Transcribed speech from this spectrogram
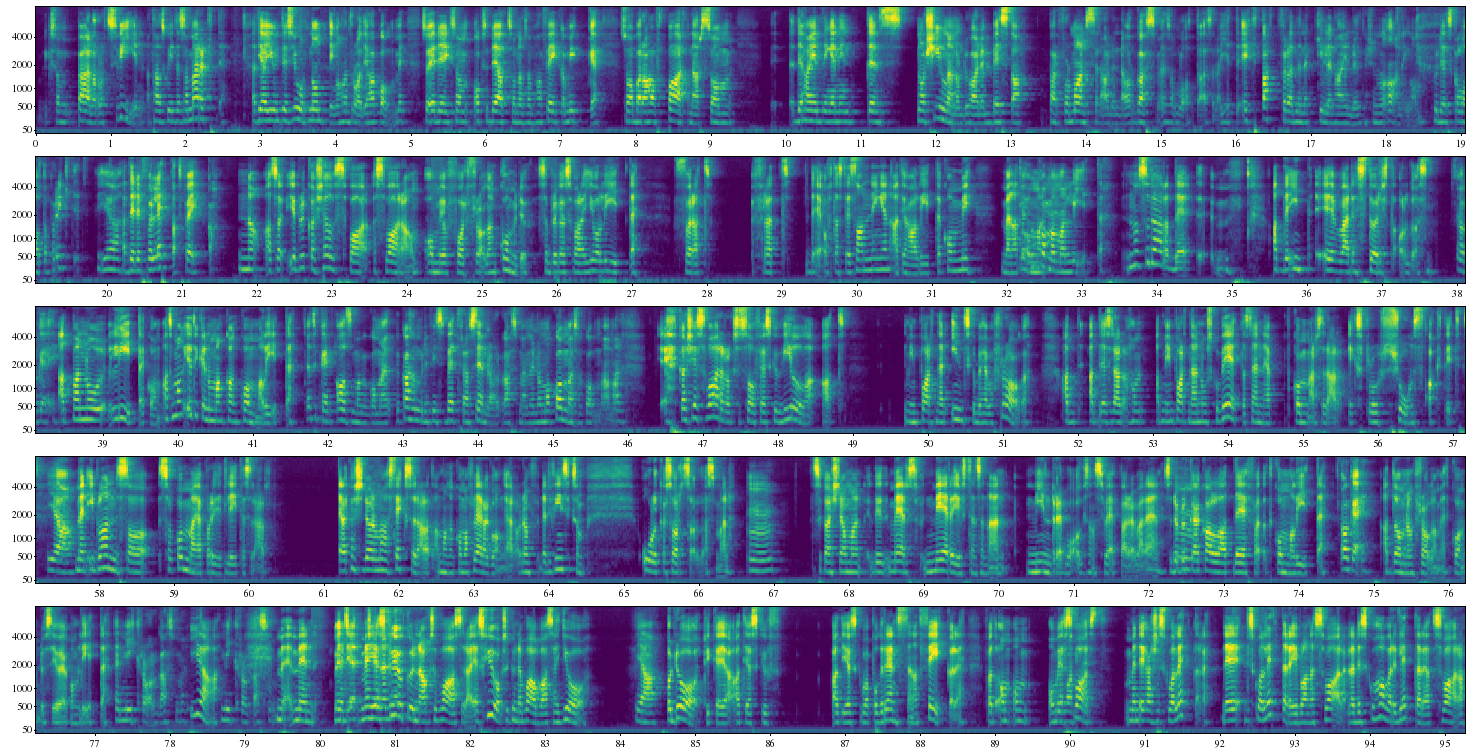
liksom pärlor åt svin, att han skulle inte ens ha märkt det. Att jag har ju inte ens gjort någonting och han tror att jag har kommit. Så är det liksom också det att sådana som har fejkat mycket så har bara haft partners som det har egentligen inte ens någon skillnad om du har den bästa performansen av den där orgasmen som låter sådär jätteäkta för att den där killen har ännu kanske någon aning om hur det ska låta på riktigt. Ja. Att det är för lätt att fejka. No, alltså, jag brukar själv svara, svara om, om jag får frågan “Kom du?” så brukar jag svara “Ja, lite” för att, för att det oftast är sanningen att jag har lite kommit. Men att Men hur man... kommer man lite? No, sådär att det, att det inte är världens största orgasm. Okej. Att man nog lite kom. Alltså man, jag tycker nog man kan komma lite. Jag tycker inte alls man kan komma. Kanske det finns bättre och sämre orgasmer men om man kommer så kommer man. Eh, Kanske jag svarar också så för jag skulle vilja att min partner inte skulle behöva fråga. Att, att, det är sådär, att min partner nog skulle veta sen när jag kommer sådär explosionsaktigt. Ja. Men ibland så, så kommer jag på riktigt lite sådär... Eller kanske då när man har sex sådär att man kan komma flera gånger och de, det finns liksom olika sorts orgasmer. Mm. Så kanske om man, det är mer, mer är just en sån här mindre våg som sveper över en. Så då brukar jag kalla att det är för att komma lite. Okej. Att om någon frågar mig att kom du så gör jag kom lite. En mikroorgasm. Ja. Mikroorgasm. Men, men, men, kä- men jag skulle ju kunna också vara sådär, jag skulle ju också kunna bara vara såhär ja. Ja. Och då tycker jag att jag skulle, att jag skulle vara på gränsen att fejka det. För att om, om, om Men jag svarar... Men det kanske skulle vara lättare. Det, det skulle vara lättare ibland att svara, eller det skulle ha varit lättare att svara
